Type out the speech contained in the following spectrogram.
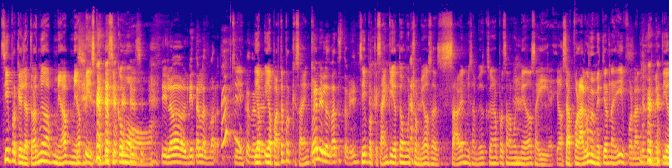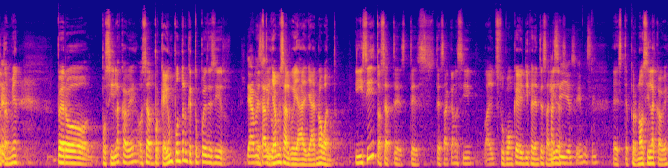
Sí, porque el de atrás me iba, me iba, me iba piscando así como. Y luego gritan las barras. Sí. Y, y, aparte porque saben que. Bueno, y los vatos también. Sí, porque saben que yo tengo mucho miedo. O sea, saben mis amigos que soy una persona muy miedosa y, o sea, por algo me metieron ahí, por algo me metí yo también. Pero, pues sí la acabé. O sea, porque hay un punto en que tú puedes decir. Ya me este, salgo. Ya me salgo, ya, ya no aguanto. Y sí, o sea, te, te, te sacan así. Supongo que hay diferentes salidas. Así, sí, pues sí. Este, pero no, sí la acabé.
